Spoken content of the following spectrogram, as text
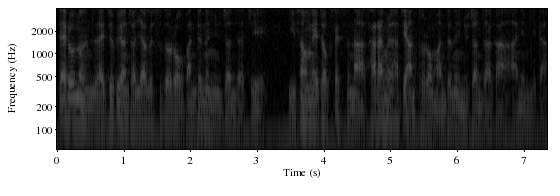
때로는 레즈비언 전략을 쓰도록 만드는 유전자지 이성애적 섹스나 사랑을 하지 않도록 만드는 유전자가 아닙니다.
